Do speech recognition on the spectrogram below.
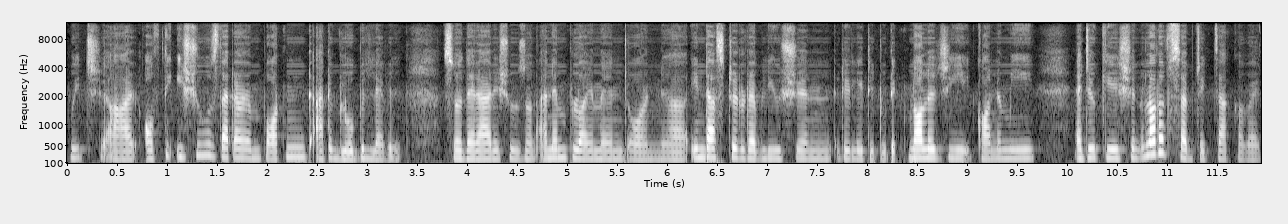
which are of the issues that are important at a global level. So there are issues on unemployment on uh, industrial revolution related to technology economy education a lot of subjects are covered.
